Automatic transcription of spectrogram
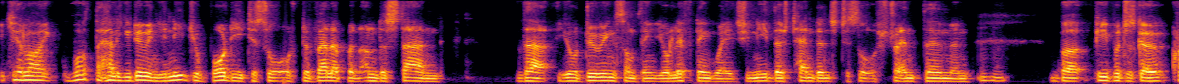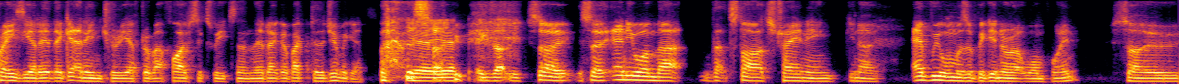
you're like, what the hell are you doing? You need your body to sort of develop and understand that you're doing something, you're lifting weights, you need those tendons to sort of strengthen and mm-hmm. but people just go crazy at it. They get an injury after about five, six weeks, and then they don't go back to the gym again. yeah, so, yeah, exactly. So so anyone that that starts training, you know, everyone was a beginner at one point. So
